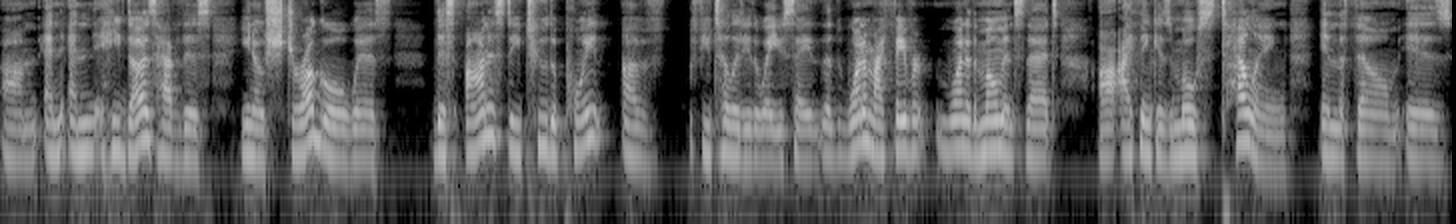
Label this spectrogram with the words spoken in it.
Um, and and he does have this you know struggle with this honesty to the point of futility the way you say that one of my favorite one of the moments that uh, i think is most telling in the film is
